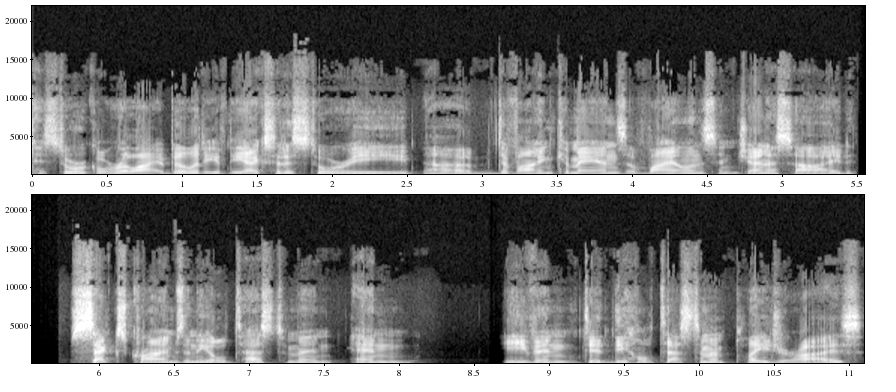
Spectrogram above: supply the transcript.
historical reliability of the Exodus story, uh, divine commands of violence and genocide, sex crimes in the Old Testament, and even did the Old Testament plagiarize?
